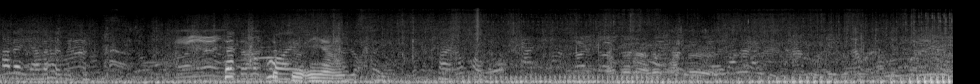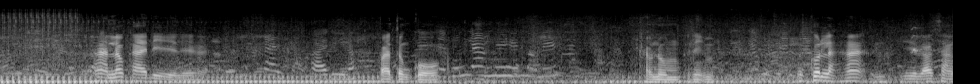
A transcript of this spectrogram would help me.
ถ้าได้ยังเราเคยไปกิน จะซื้ออีหยังอาหารแล้วขายดีเลยฮะขายดีเนาะปลาตองโกขนมครีมมันคนละห้าที่เราสั่ง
